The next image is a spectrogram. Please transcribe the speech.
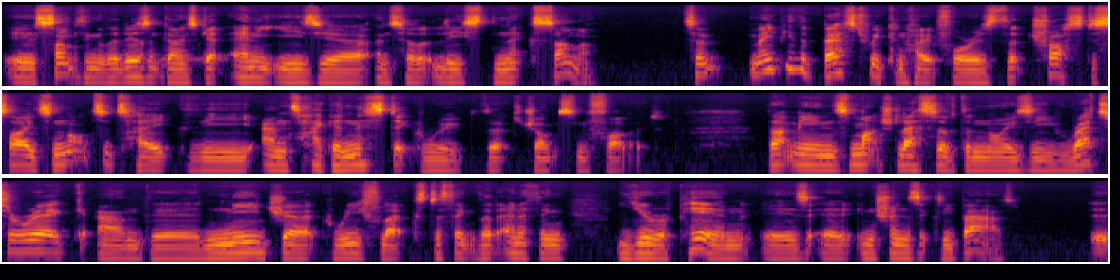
is something that isn't going to get any easier until at least next summer. So maybe the best we can hope for is that Truss decides not to take the antagonistic route that Johnson followed that means much less of the noisy rhetoric and the knee jerk reflex to think that anything European is uh, intrinsically bad. Uh,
